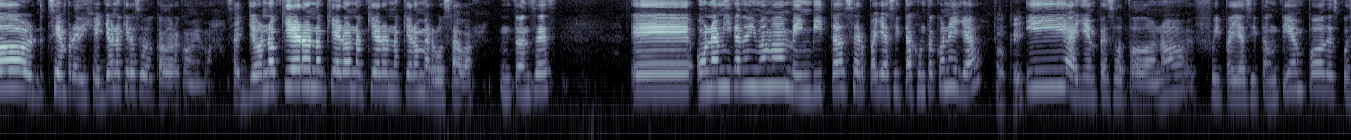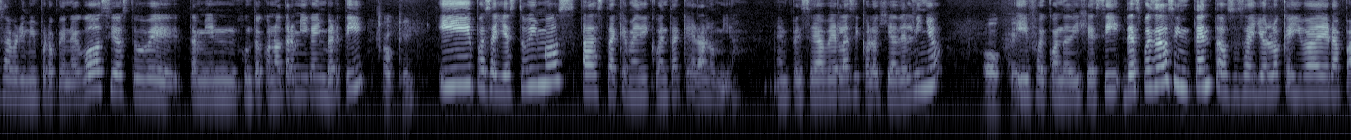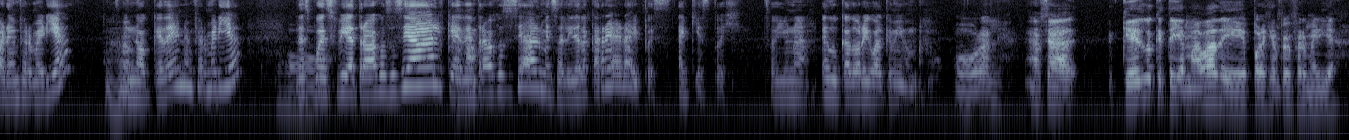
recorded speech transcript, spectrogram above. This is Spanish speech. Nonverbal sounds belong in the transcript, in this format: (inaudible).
siempre dije, yo no quiero ser educadora como mi mamá. O sea, yo no quiero, no quiero, no quiero, no quiero, me rehusaba. Entonces, eh, una amiga de mi mamá me invita a ser payasita junto con ella, Ok. y ahí empezó todo, ¿no? Fui payasita un tiempo, después abrí mi propio negocio, estuve también junto con otra amiga, invertí, Ok. y pues allí estuvimos hasta que me di cuenta que era lo mío. Empecé a ver la psicología del niño. Ok. Y fue cuando dije, sí, después de dos intentos, o sea, yo lo que iba era para enfermería, no quedé en enfermería. Oh. Después fui a trabajo social, quedé Ajá. en trabajo social, me salí de la carrera y pues aquí estoy. Soy una educadora igual que mi mamá. Órale. O sea, ¿qué es lo que te llamaba de, por ejemplo, enfermería?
